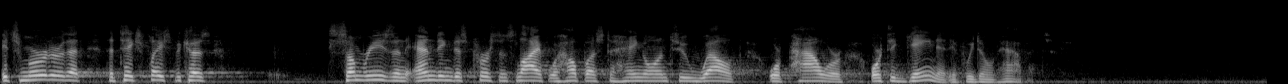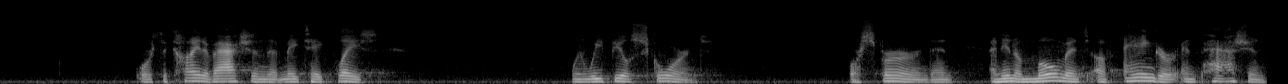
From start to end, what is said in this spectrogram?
It's murder that, that takes place because some reason ending this person's life will help us to hang on to wealth or power or to gain it if we don't have it. Or it's the kind of action that may take place when we feel scorned or spurned and, and in a moment of anger and passion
